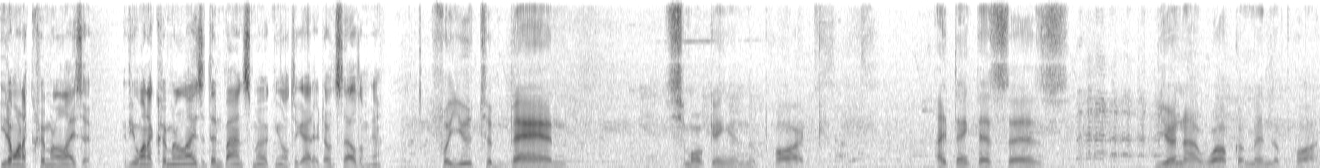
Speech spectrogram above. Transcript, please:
you don't want to criminalize it. If you want to criminalize it, then ban smoking altogether. Don't sell them, yeah? For you to ban smoking in the park, I think that says you're not welcome in the park.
